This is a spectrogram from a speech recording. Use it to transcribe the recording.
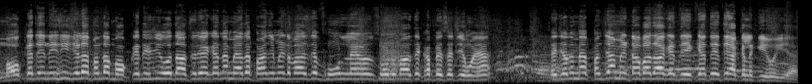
ਮੌਕੇ ਤੇ ਨਹੀਂ ਸੀ ਜਿਹੜਾ ਬੰਦਾ ਮੌਕੇ ਤੇ ਸੀ ਉਹ ਦੱਸ ਰਿਹਾ ਕਹਿੰਦਾ ਮੈਂ ਤਾਂ 5 ਮਿੰਟ ਵਾਸਤੇ ਫੋਨ ਲੈ ਸੁਣਨ ਵਾਸਤੇ ਖੱਬੇ ਸੱਜੇ ਹੋਇਆ। ਤੇ ਜਦੋਂ ਮੈਂ 5 ਮਿੰਟਾਂ ਬਾਅਦ ਆ ਕੇ ਦੇਖਿਆ ਤੇ ਇੱਥੇ ਅੱਗ ਲੱਗੀ ਹੋਈ ਆ।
